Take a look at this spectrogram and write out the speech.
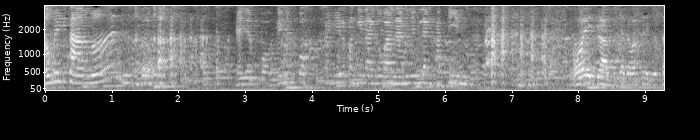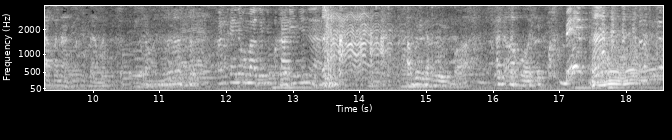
Ang may salmon. Ganyan po, ganyan po. Kahirap ang ginagawa namin, yun lang hapin. Oy, grabe ka naman pinag-usapan natin si Sam at si Catriona. Ayan. Parang kayo na umaga yung pakain niyo na. Amoy na amoy ba? Ano amoy? Bet! Parang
